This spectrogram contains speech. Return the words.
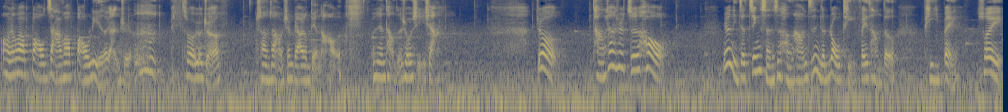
我，好像快要爆炸、快要爆裂的感觉，所以我就觉得，算了算了，我先不要用电脑好了，我先躺着休息一下，就躺下去之后。因为你的精神是很好，只是你的肉体非常的疲惫，所以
